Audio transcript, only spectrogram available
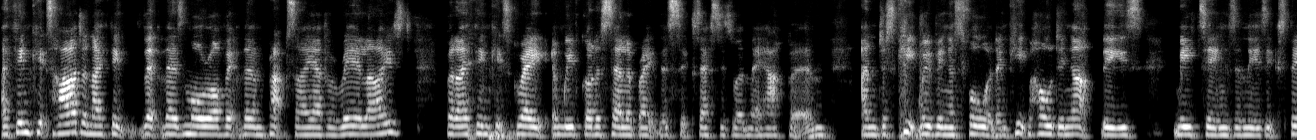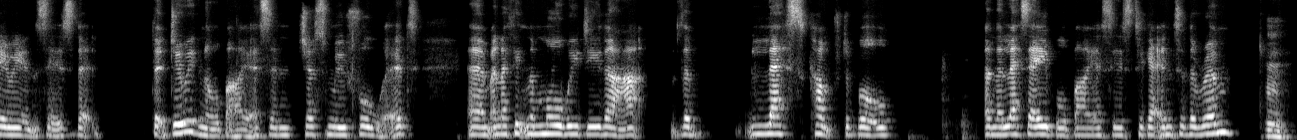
I think it's hard, and I think that there's more of it than perhaps I ever realised. but I think it's great. And we've got to celebrate the successes when they happen and just keep moving us forward and keep holding up these meetings and these experiences that that do ignore bias and just move forward. Um, and I think the more we do that, the less comfortable and the less able bias is to get into the room. Mm.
